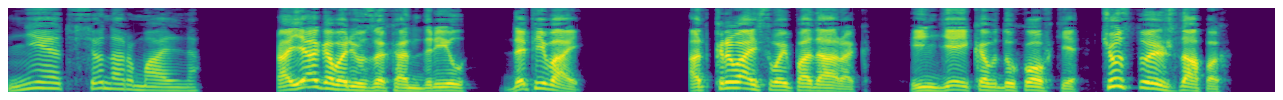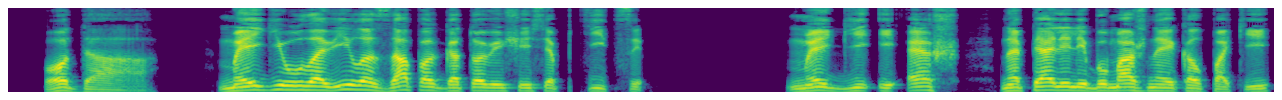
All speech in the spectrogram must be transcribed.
«Нет, все нормально». «А я говорю, захандрил. Допивай. Открывай свой подарок. Индейка в духовке. Чувствуешь запах?» «О да». Мэгги уловила запах готовящейся птицы. Мэгги и Эш напялили бумажные колпаки,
